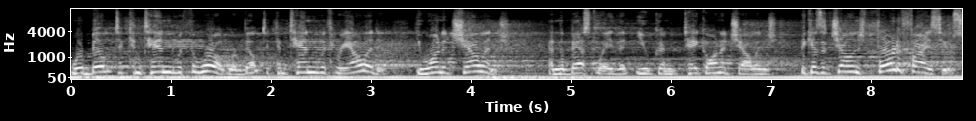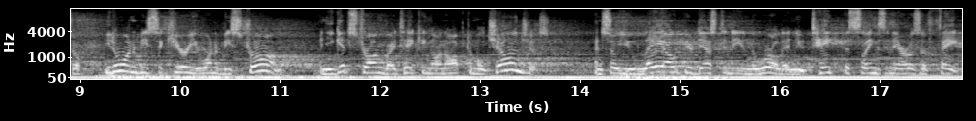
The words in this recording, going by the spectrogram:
We're built to contend with the world. We're built to contend with reality. You want a challenge. And the best way that you can take on a challenge, because a challenge fortifies you. So you don't want to be secure, you want to be strong. And you get strong by taking on optimal challenges. And so you lay out your destiny in the world and you take the slings and arrows of fate.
